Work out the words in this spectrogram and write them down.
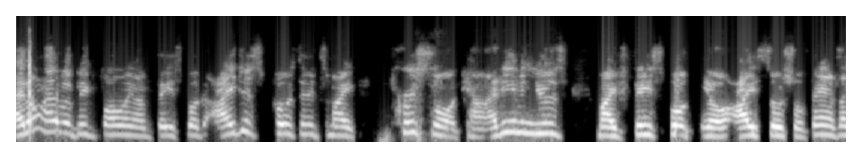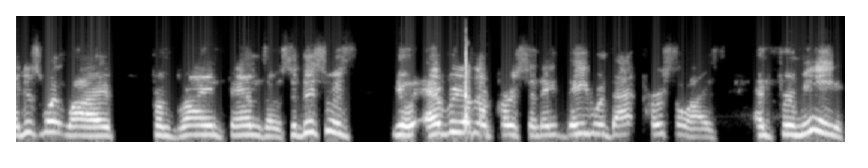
I don't have a big following on Facebook. I just posted it to my personal account. I didn't even use my Facebook, you know, iSocial fans. I just went live from Brian Fanzo. So this was, you know, every other person, they, they were that personalized. And for me,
